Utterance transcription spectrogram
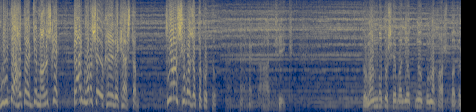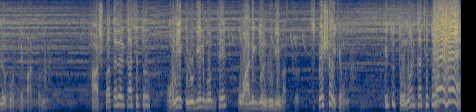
গুলিতে আহত একজন মানুষকে কার ভরসায় ওখানে রেখে আসতাম? কেউ সেবা যত্ন করতো? তা ঠিক। তোমার মতো সেবা যত্ন কোনো হাসপাতালেও করতে পারতো না। হাসপাতালের কাছে তো অনেক রুগীর মধ্যে ও আরেকজন রুগী মাত্র। স্পেশাল কেউ না। কিন্তু তোমার কাছে তো হ্যাঁ হ্যাঁ।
